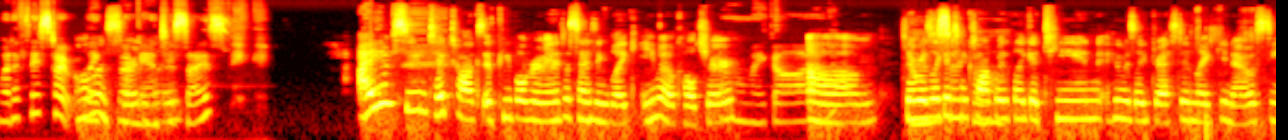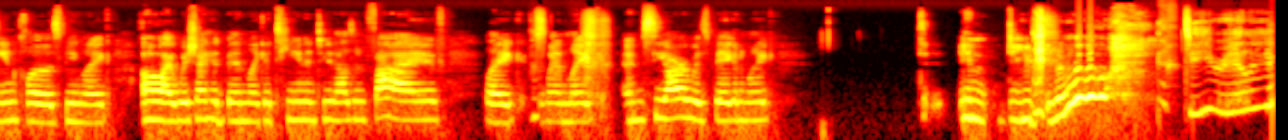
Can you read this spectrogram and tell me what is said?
What if they start Almost like certainly. romanticizing? I have seen TikToks of people romanticizing like emo culture. Oh my god. Um, there was like a TikTok with like a teen who was like dressed in like you know scene clothes, being like, "Oh, I wish I had been like a teen in 2005, like when like MCR was big." And I'm like, "D- "In do you do?" Do you really?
